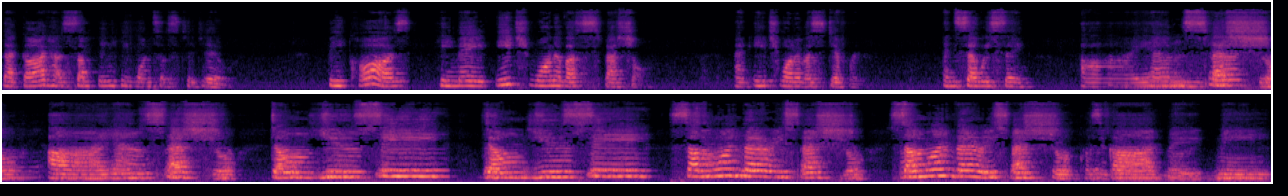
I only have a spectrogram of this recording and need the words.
that God has something he wants us to do. Because he made each one of us special and each one of us different. And so we sing, I am special, I am special. Don't you see, don't you see, someone very special, someone very special, because God made me,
